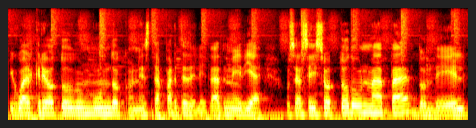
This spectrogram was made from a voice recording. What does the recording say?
Igual creó todo un mundo con esta parte de la Edad Media. O sea, se hizo todo un mapa donde él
